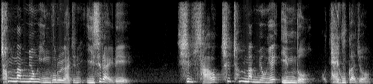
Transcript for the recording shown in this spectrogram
천만 명 인구를 가진 이스라엘이 14억 7천만 명의 인도 대국가죠.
